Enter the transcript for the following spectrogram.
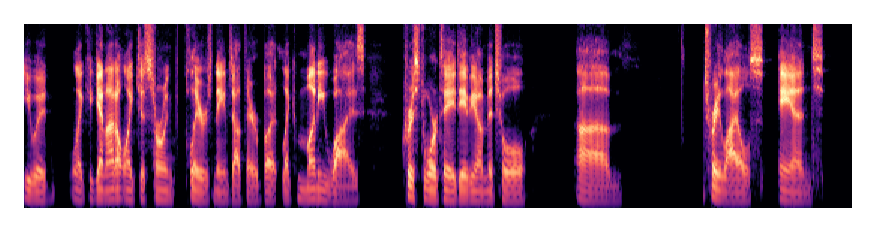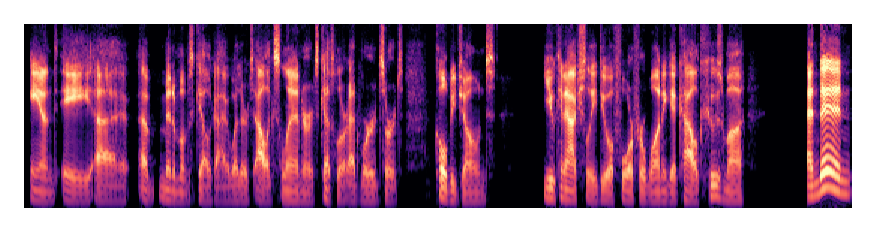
you would like again, I don't like just throwing players' names out there, but like money wise, Chris Duarte, Davion Mitchell, um, Trey Lyles, and and a uh, a minimum scale guy, whether it's Alex Len or it's Kessler Edwards or it's Colby Jones, you can actually do a four for one and get Kyle Kuzma. And then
